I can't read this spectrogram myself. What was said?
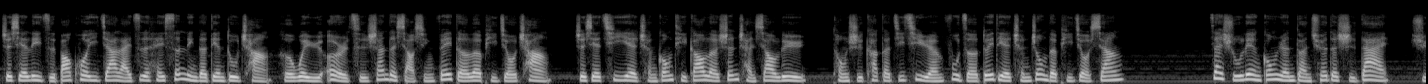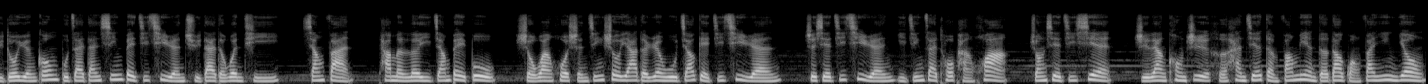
这些例子包括一家来自黑森林的电镀厂和位于鄂尔茨山的小型菲德勒啤酒厂。这些企业成功提高了生产效率，同时卡克机器人负责堆叠沉重的啤酒箱。在熟练工人短缺的时代，许多员工不再担心被机器人取代的问题。相反，他们乐意将背部、手腕或神经受压的任务交给机器人。这些机器人已经在托盘化、装卸机械。质量控制和焊接等方面得到广泛应用，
